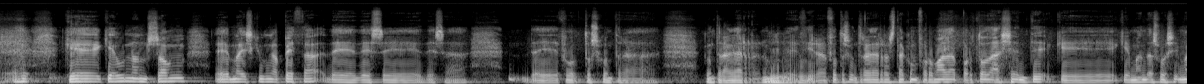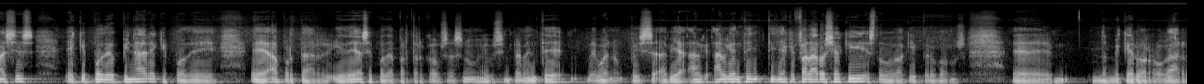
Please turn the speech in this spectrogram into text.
que, que eu non son eh, máis que unha peza de, de, ese, de, esa, de fotos contra, contra a guerra, non? Uh -huh. É dicir, a fotos contra a guerra está conformada por toda a xente que, que manda as súas imaxes e que pode opinar e que pode eh, aportar ideas e pode aportar cousas, non? Eu simplemente, eh, bueno, pois pues había alguén te, tiña que falar hoxe aquí, estou aquí, pero vamos, eh, non me quero arrogar...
